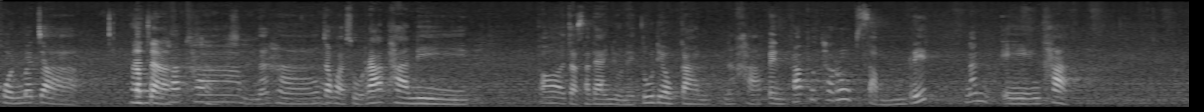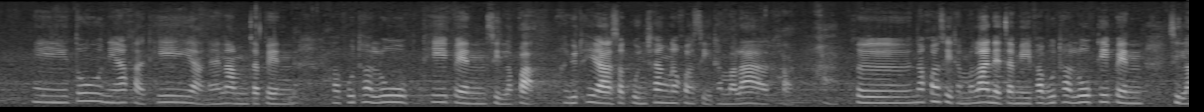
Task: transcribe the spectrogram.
ค้นมาจากมาตำบจาลกท่าข้ามนะคะจังหวัดสุราษฎร์ธานี ก็จะแสดงอยู่ในตู้เดียวกันนะคะ เป็นพระพุทธรูปสำริดนั่นเองค่ะ มีตู้เนี้ยค่ะที่อยากแนะนำจะเป็นพระพุทธรูปที่เป็นศิลปะอยุธยาสกุลช่างนครศรีธรรมราชค่ะค่ะ คือนครศรีธรรมราชเนี่ยจะมีพระพุทธรูปที่เป็นศิล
